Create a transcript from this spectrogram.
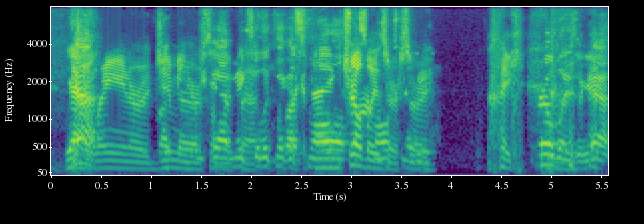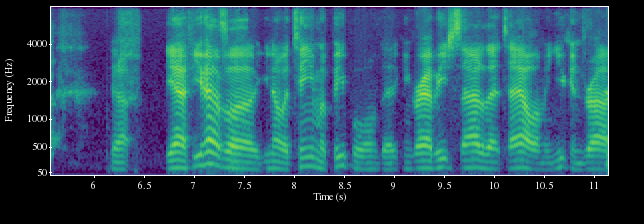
yeah. rain or a Jimmy a- or something yeah, it makes that. it look like, Like a a small Trailblazer, small sorry. Like Trailblazer. Yeah, Yeah, yeah. if you have a you know a team of people that can grab each side of that towel, I mean, you can dry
